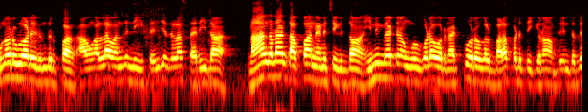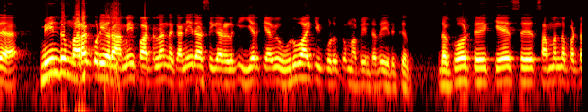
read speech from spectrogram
உணர்வுகளோடு இருந்திருப்பாங்க. அவங்கெல்லாம் வந்து நீங்கள் செஞ்சதெல்லாம் சரிதான். நாங்கள் தான் தப்பாக நினச்சிக்கிட்டோம். இனிமேட்டு அவங்க கூட ஒரு நட்பு உறவுகள் பலப்படுத்திக்கிறோம் அப்படின்றத மீண்டும் வரக்கூடிய ஒரு அமைப்பாட்டில் இந்த கன்னிராசிக்காரர்களுக்கு இயற்கையாகவே உருவாக்கி கொடுக்கும் அப்படின்றது இருக்குது இந்த கோர்ட்டு கேஸு சம்பந்தப்பட்ட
